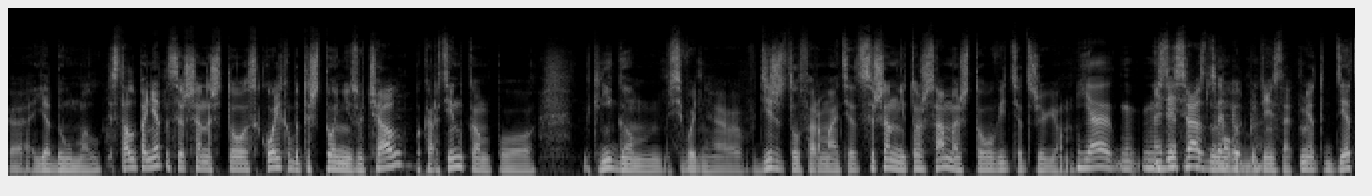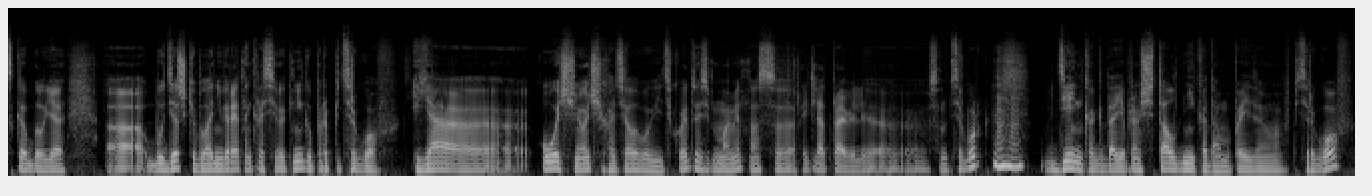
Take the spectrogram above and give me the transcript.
э, я думал. Стало понятно совершенно, что сколько бы ты что ни изучал по картинкам, по книгам сегодня в digital формате, это совершенно не то же самое, что увидеть это живьем. Я, наверное, И здесь разные абсолютно. могут быть, я не знаю. У меня тут детская был, я, э, у девушки была невероятно красивая книга про Петергоф. И я э, очень-очень хотел его увидеть. В какой-то момент нас э, родители отправили в Санкт-Петербург. Угу. День, когда я прям считал дни, когда мы поедем в Петергоф,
